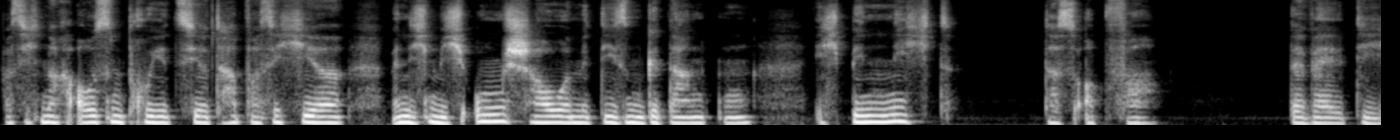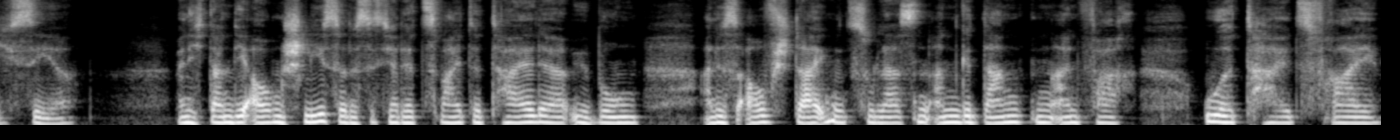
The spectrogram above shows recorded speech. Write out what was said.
was ich nach außen projiziert habe, was ich hier, wenn ich mich umschaue mit diesem Gedanken, ich bin nicht das Opfer der Welt, die ich sehe. Wenn ich dann die Augen schließe, das ist ja der zweite Teil der Übung, alles aufsteigen zu lassen an Gedanken, einfach urteilsfrei.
